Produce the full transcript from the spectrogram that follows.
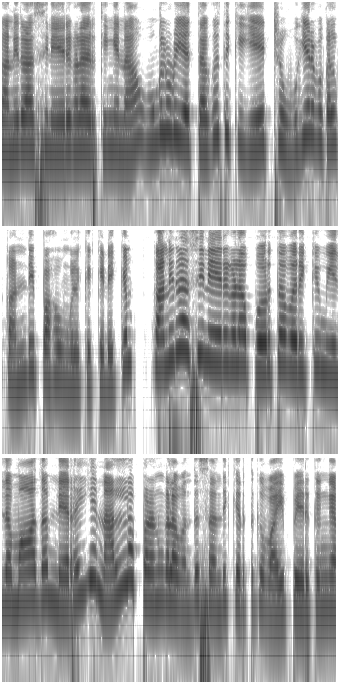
கனிராசி நேர்களாக இருக்கீங்கன்னா உங்களுடைய தகுதிக்கு ஏற்ற உயர்வுகள் கண்டிப்பாக உங்களுக்கு கிடைக்கும். கனிராசி நேர்களை பொறுத்த வரைக்கும் இந்த மாதம் நிறைய நல்ல பலன்களை வந்து சந்திக்கிறதுக்கு வாய்ப்பு இருக்குங்க.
